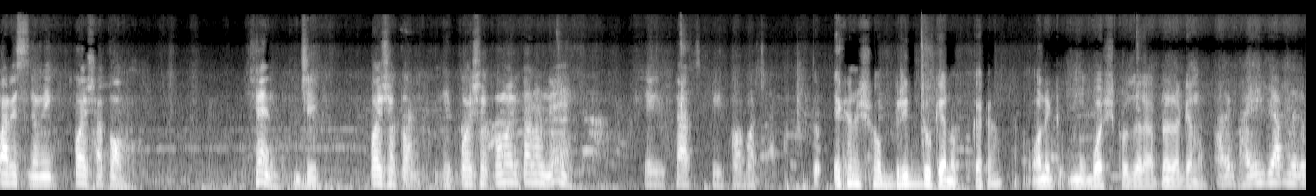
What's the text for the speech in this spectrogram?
পারিশ্রমিক পয়সা কম বুঝছেন? জি। পয়সা কম এই পয়সা কমের কারণে এই কাজ কি করবা চায় তো এখানে সব বৃদ্ধ কেন কাকা? অনেক বয়স্ক যারা আপনারা কেন? আরে ভাই যে আপনাকে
